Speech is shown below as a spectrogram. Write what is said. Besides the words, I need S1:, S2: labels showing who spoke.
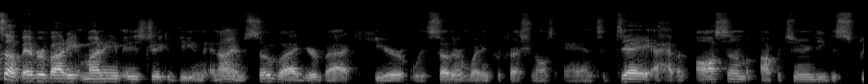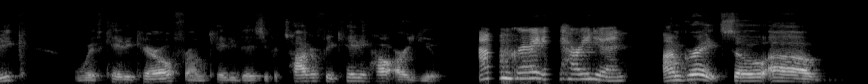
S1: What's up, everybody? My name is Jacob Deaton, and I am so glad you're back here with Southern Wedding Professionals. And today I have an awesome opportunity to speak with Katie Carroll from Katie Daisy Photography. Katie, how are you?
S2: I'm great. How are you doing?
S1: I'm great. So, uh,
